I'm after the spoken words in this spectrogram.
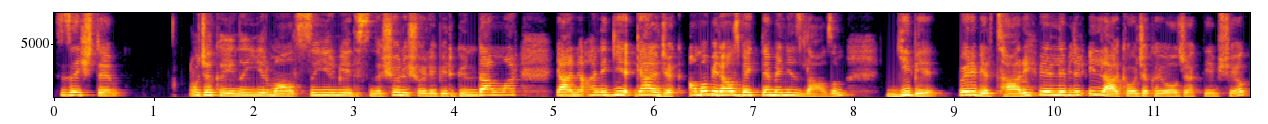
size işte Ocak ayının 26'sı 27'sinde şöyle şöyle bir gündem var. Yani hani ge- gelecek ama biraz beklemeniz lazım gibi Böyle bir tarih verilebilir. İlla ki Ocak ayı olacak diye bir şey yok.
